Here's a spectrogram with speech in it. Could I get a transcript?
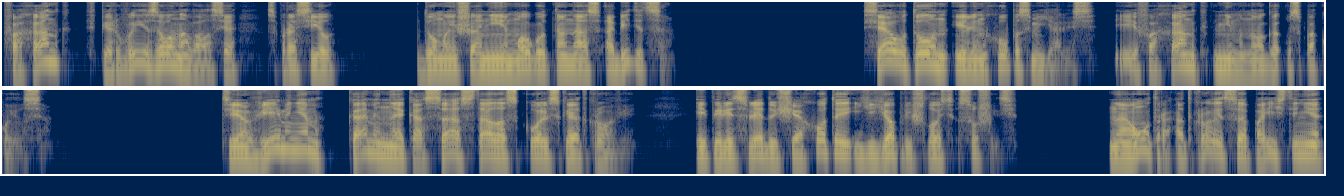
Фаханг впервые заволновался, спросил, «Думаешь, они могут на нас обидеться?» Сяутун и Линху посмеялись и Фаханг немного успокоился. Тем временем каменная коса стала скользкой от крови, и перед следующей охотой ее пришлось сушить. На утро откроется поистине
